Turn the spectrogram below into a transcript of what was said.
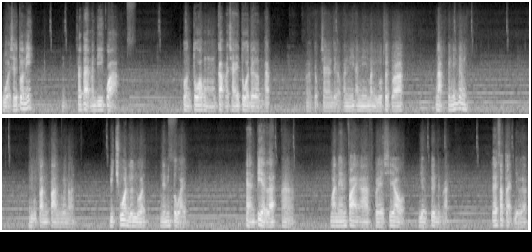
หัวใช้ตัวนี้สแตทมันดีกว่า ส่วนตัวผมกลับมาใช้ตัวเดิมครับกลับใช้อันเดิมอันนี้อันนี้มันรู้สึกว่าหนักไปนิดนึงดูตันๆไปหน่อยวิชวลล้วนๆเน้นสวยแผนเปลี่ยนแล้วอ่า มาเน้นไฟอาร์สเปเชียลเยอะขึ้นเห็นไหมได้สแตทเยอะ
